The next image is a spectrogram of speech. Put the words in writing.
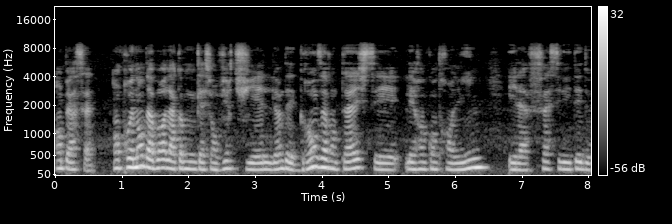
en personne. En prenant d'abord la communication virtuelle, l'un des grands avantages, c'est les rencontres en ligne et la facilité de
